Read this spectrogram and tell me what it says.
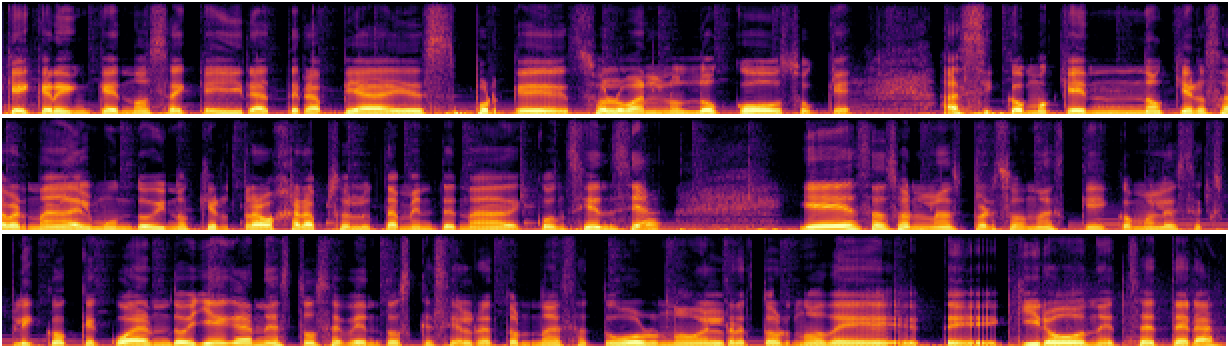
que creen que no sé, que ir a terapia es porque solo van los locos o que así como que no quiero saber nada del mundo y no quiero trabajar absolutamente nada de conciencia. Y esas son las personas que, como les explico, que cuando llegan estos eventos, que si el retorno de Saturno, el retorno de, de Quirón, etcétera,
